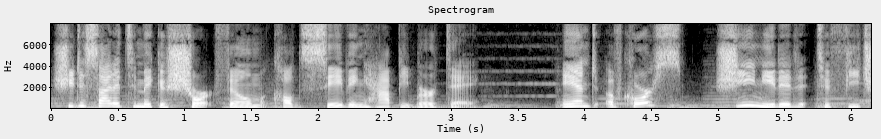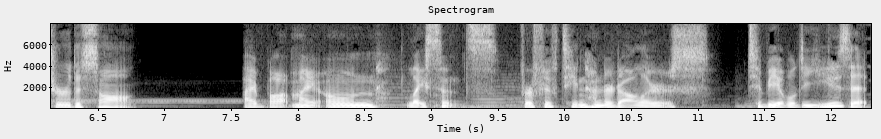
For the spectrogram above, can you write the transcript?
she decided to make a short film called Saving Happy Birthday. And, of course, she needed to feature the song. I bought my own license for $1,500 to be able to use it.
